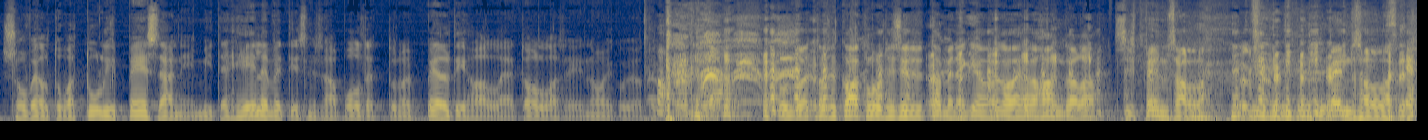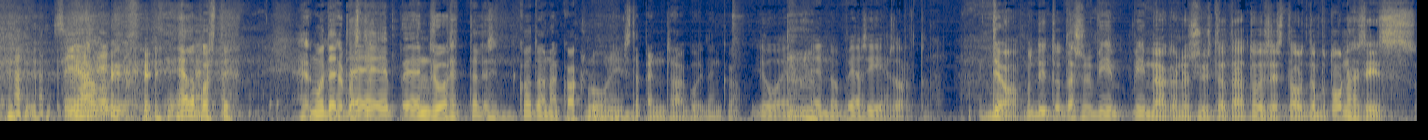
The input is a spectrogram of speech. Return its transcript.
soveltuva tulipesä, niin miten helvetissä ne saa poltettua noin peltihalleja tollasia noin, kun jotenkin tuntuu, tuntuu, että se kakluunin sytyttäminenkin on kauhean hankalaa. Siis pensalla. pensalla. Ihan helposti. Mutta en suosittelisi kotona kakluuniin sitä pensaa kuitenkaan. Joo, en, en ole vielä siihen sortunut. Joo, mutta nyt on tässä nyt viime, viime aikoina syystä tai toisesta ollut, mutta onhan siis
